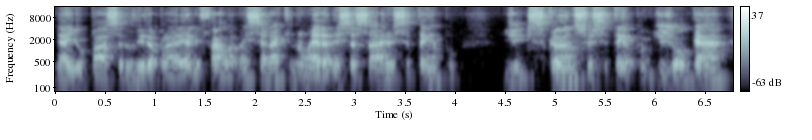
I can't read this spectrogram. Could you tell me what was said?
E aí o pássaro vira para ela e fala: Mas será que não era necessário esse tempo de descanso, esse tempo de jogar?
